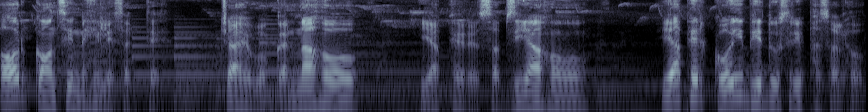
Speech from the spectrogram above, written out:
और कौन सी नहीं ले सकते। चाहे वो गन्ना हो, या फिर सब्ज़ियाँ हो, या फिर कोई भी दूसरी फ़सल हो।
